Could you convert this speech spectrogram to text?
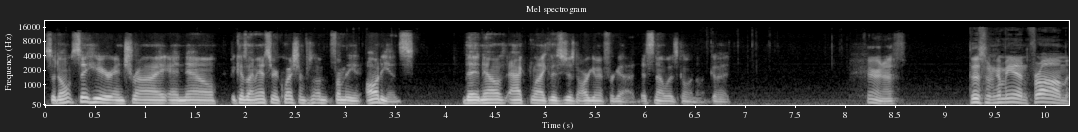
so don't sit here and try and now because i'm answering a question from, from the audience that now act like this is just an argument for god that's not what's going on go ahead Fair enough. This one coming in from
